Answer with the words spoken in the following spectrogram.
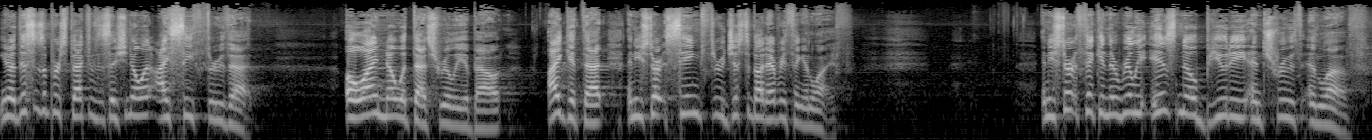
You know, this is a perspective that says, you know what, I see through that. Oh, I know what that's really about. I get that. And you start seeing through just about everything in life. And you start thinking there really is no beauty and truth and love.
